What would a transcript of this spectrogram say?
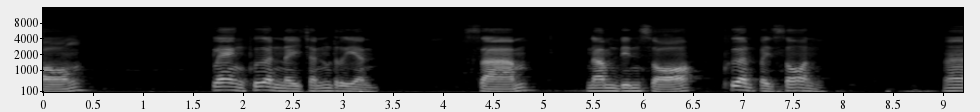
2. แกล้งเพื่อนในชั้นเรียน 3. นำดินสอเพื่อนไปซ่อน อ่า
